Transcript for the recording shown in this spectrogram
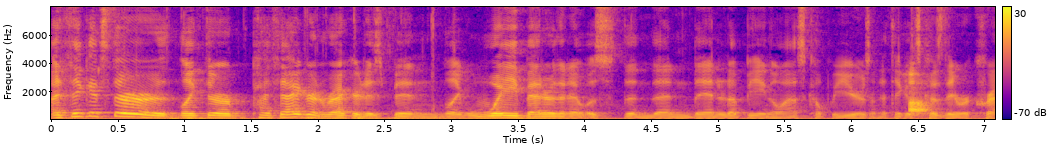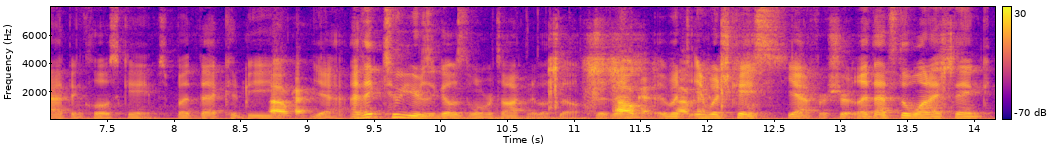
I think it's their like their Pythagorean record has been like way better than it was than, than they ended up being the last couple of years, and I think it's Oh. because they were crap in close games. But that could be Okay. yeah. I think two years ago is the one we're talking about though. That- Okay, In which, okay. in which case, yeah, for sure. Like that's the one I think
